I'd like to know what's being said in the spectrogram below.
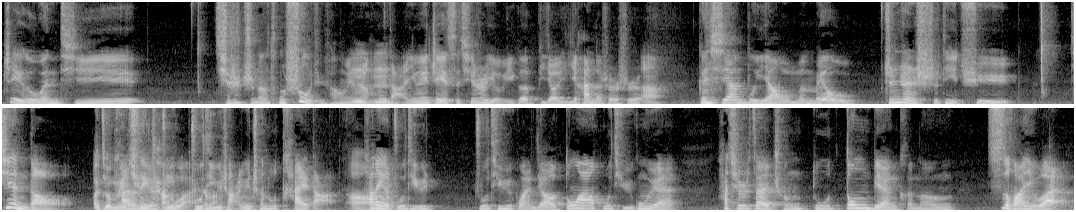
这个问题其实只能从数据方面来回答，因为这次其实有一个比较遗憾的事儿是，啊，跟西安不一样，我们没有真正实地去见到啊，就没它的那个场馆主体育场，因为成都太大了。哦它那个主体育主体育馆叫东安湖体育公园，它其实在成都东边，可能四环以外，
